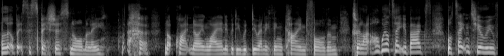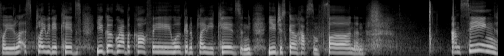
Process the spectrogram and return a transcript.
a little bit suspicious normally not quite knowing why anybody would do anything kind for them. Because we're like oh we'll take your bags. We'll take them to your room for you. Let's play with your kids. You go grab a coffee. We're going to play with your kids and you just go have some fun. And and seeing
